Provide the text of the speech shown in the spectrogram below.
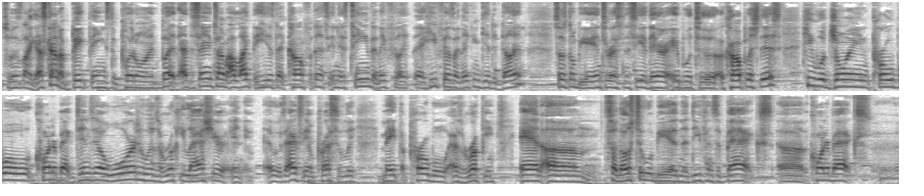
So it's like that's kind of big things to put on. But at the same time, I like that he has that confidence in his team that they feel like that he feels like they can get it done. So it's gonna be interesting to see if they're able to accomplish this. He will join Pro Bowl cornerback Denzel Ward, who was a rookie last year, and it was actually impressively made the Pro Bowl as a rookie. And um, so those two will be in the defensive backs, uh, the cornerbacks. Uh,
